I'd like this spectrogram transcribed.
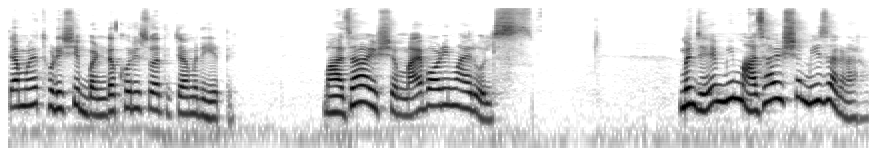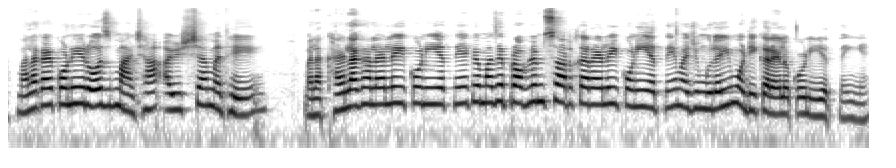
त्यामुळे थोडीशी बंडखोरीसुद्धा तिच्यामध्ये येते. माझं आयुष्य माय बॉडी माय रूल्स म्हणजे मी माझं आयुष्य मी जगणार. मला काय कोणी रोज माझ्या आयुष्यामध्ये मला खायला घालायलाही कोणी येत नाही किंवा माझे प्रॉब्लेम सॉल्व करायलाही कोणी येत नाही माझी मुलंही मोठी करायला कोणी येत नाही आहे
